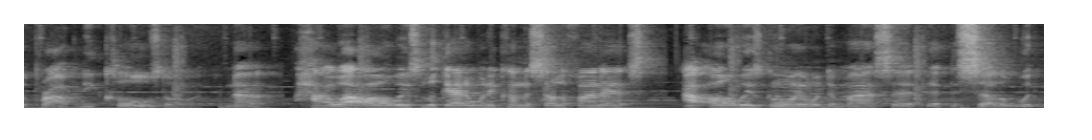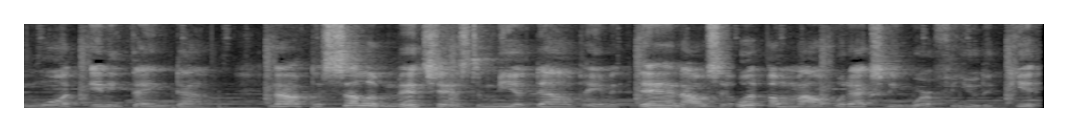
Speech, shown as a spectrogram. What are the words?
the property closed on. Now, how I always look at it when it comes to seller finance, I always go in with the mindset that the seller wouldn't want anything down. Now, if the seller mentions to me a down payment, then I would say, what amount would actually work for you to get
